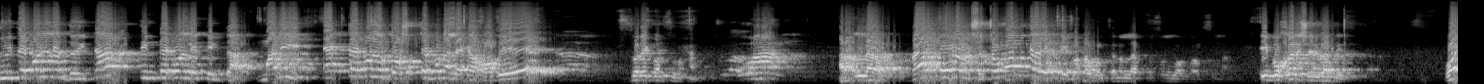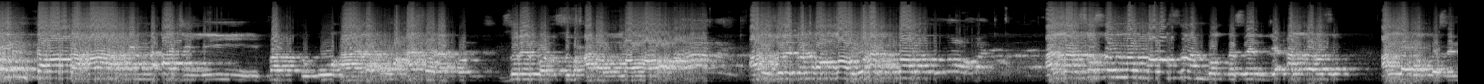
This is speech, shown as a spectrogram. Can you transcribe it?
দুইটা করলে দুইটা, তিনটা করলে তিনটা। মানে একটা করলে দশটা গুণা লেখা হবে। আল্লাহ তার আল্লাহ বলতেছেন যে আল্লাহ আল্লাহ বলতেছেন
